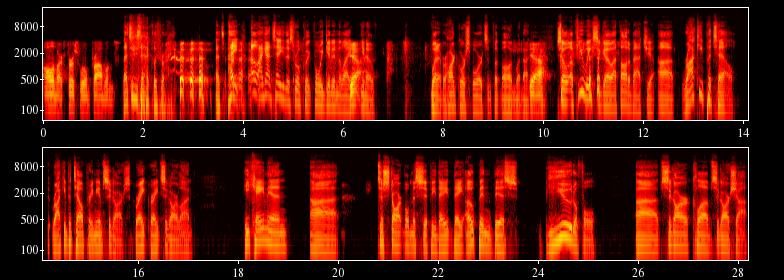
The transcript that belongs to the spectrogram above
all of our first world problems. that's exactly right. That's hey. Oh, I got to tell you this real quick before we get into like Yeah. you know, whatever hardcore sports and football and whatnot. Yeah. So a few weeks ago, I thought about you. Uh, Rocky Patel, Rocky Patel Premium Cigars, great, great cigar line. He came in uh, to Starkville, Mississippi. They they opened this beautiful uh, cigar club, cigar shop,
